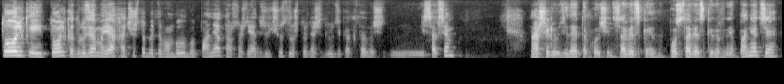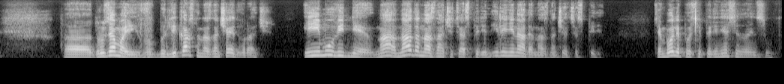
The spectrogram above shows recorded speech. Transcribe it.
только и только, друзья мои, я хочу, чтобы это вам было бы понятно, потому что я чувствую, что значит, люди как-то значит, не совсем наши люди, да, это такое очень советское, постсоветское, вернее, понятие. А, друзья мои, лекарство назначает врач. И ему виднее, на, надо назначить аспирин или не надо назначать аспирин. Тем более после перенесенного инсульта.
